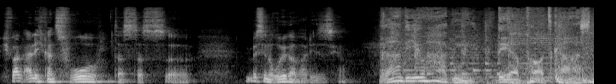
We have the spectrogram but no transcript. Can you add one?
Ich war eigentlich ganz froh, dass das äh, ein bisschen ruhiger war dieses Jahr. Radio Hagen, der Podcast.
